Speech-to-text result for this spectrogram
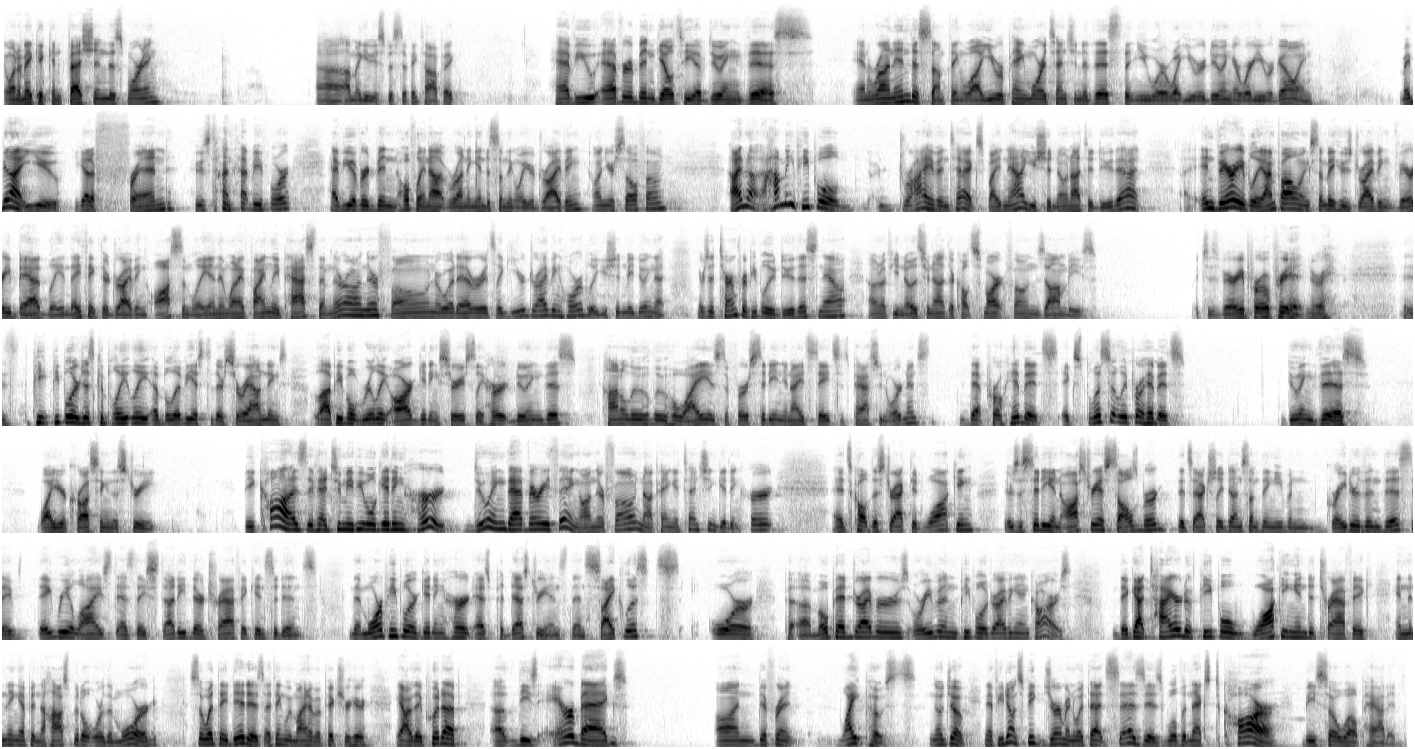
You want to make a confession this morning? Uh, I'm going to give you a specific topic. Have you ever been guilty of doing this and run into something while you were paying more attention to this than you were what you were doing or where you were going? Maybe not you. You got a friend who's done that before? Have you ever been, hopefully not running into something while you're driving on your cell phone? I know how many people drive and text. By now, you should know not to do that Uh, invariably, I'm following somebody who's driving very badly and they think they're driving awesomely. And then when I finally pass them, they're on their phone or whatever. It's like, you're driving horribly. You shouldn't be doing that. There's a term for people who do this now. I don't know if you know this or not. They're called smartphone zombies, which is very appropriate, right? Pe- people are just completely oblivious to their surroundings. A lot of people really are getting seriously hurt doing this. Honolulu, Hawaii is the first city in the United States that's passed an ordinance that prohibits, explicitly prohibits, doing this while you're crossing the street because they've had too many people getting hurt doing that very thing on their phone, not paying attention, getting hurt. And it's called distracted walking. There's a city in Austria, Salzburg, that's actually done something even greater than this. They've, they realized as they studied their traffic incidents that more people are getting hurt as pedestrians than cyclists or uh, moped drivers or even people who are driving in cars. They got tired of people walking into traffic and ending up in the hospital or the morgue. So what they did is, I think we might have a picture here. Yeah, they put up uh, these airbags on different light posts. No joke. Now, if you don't speak German, what that says is, will the next car be so well padded?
